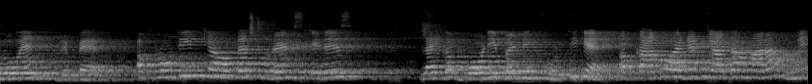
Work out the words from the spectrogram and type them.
grow and repair अब प्रोटीन क्या होता है students it is like a body building food ठीक है? अब कार्बोहाइड्रेट क्या था हमारा? हमें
